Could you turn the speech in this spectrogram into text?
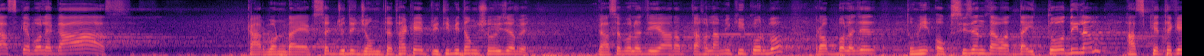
গাছকে বলে, গাছ, কার্বন ডাই অক্সাইড যদি জমতে থাকে, পৃথিবী ধ্বংস হয়ে যাবে। গাছে বলে যে, ইয়া রব, তাহলে আমি কি করব? রব বলে যে, তুমি অক্সিজেন দেওয়ার দায়িত্ব দিলাম, আজকে থেকে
